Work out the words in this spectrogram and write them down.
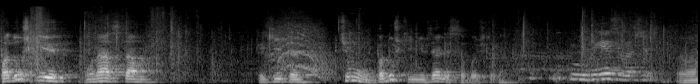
Подушки у нас там какие-то... Почему? Подушки не взяли с собой, что ли? Не влезла же. А,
